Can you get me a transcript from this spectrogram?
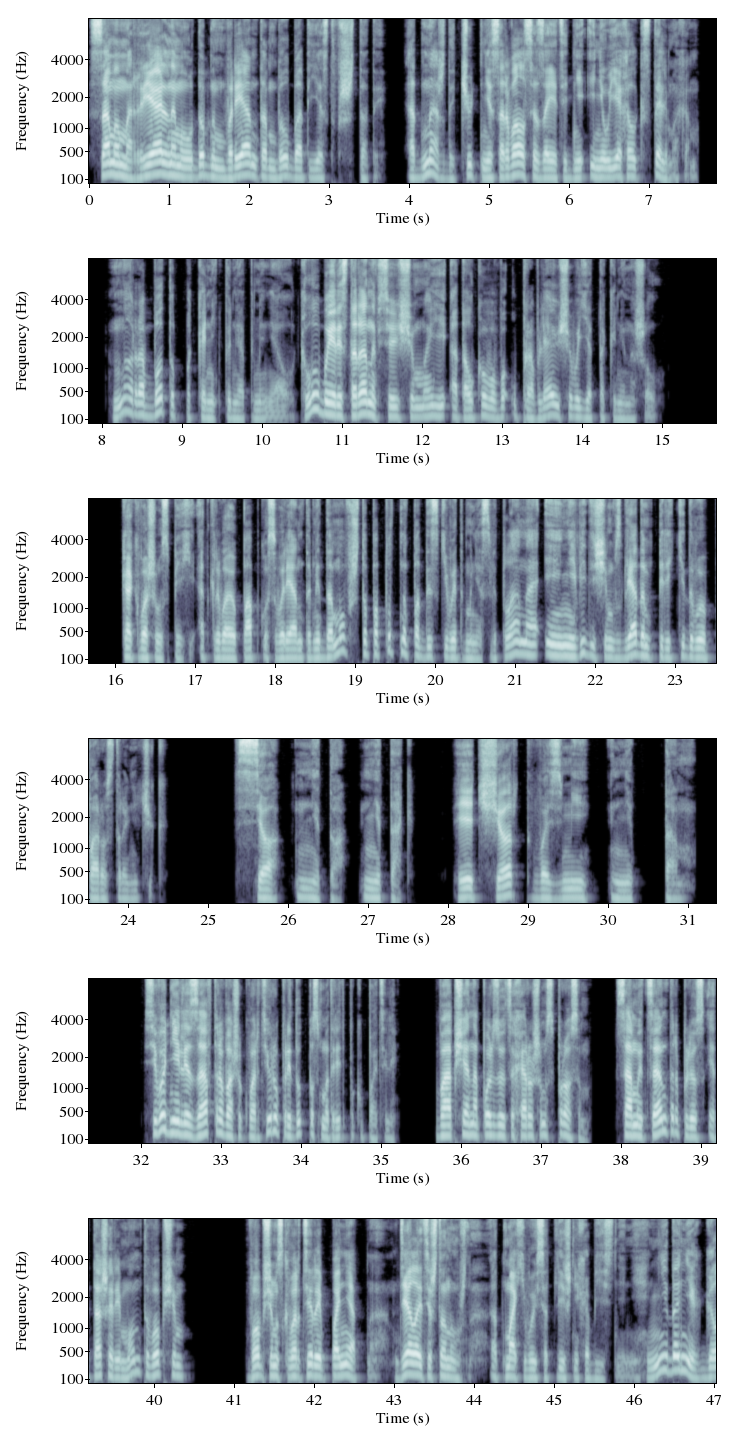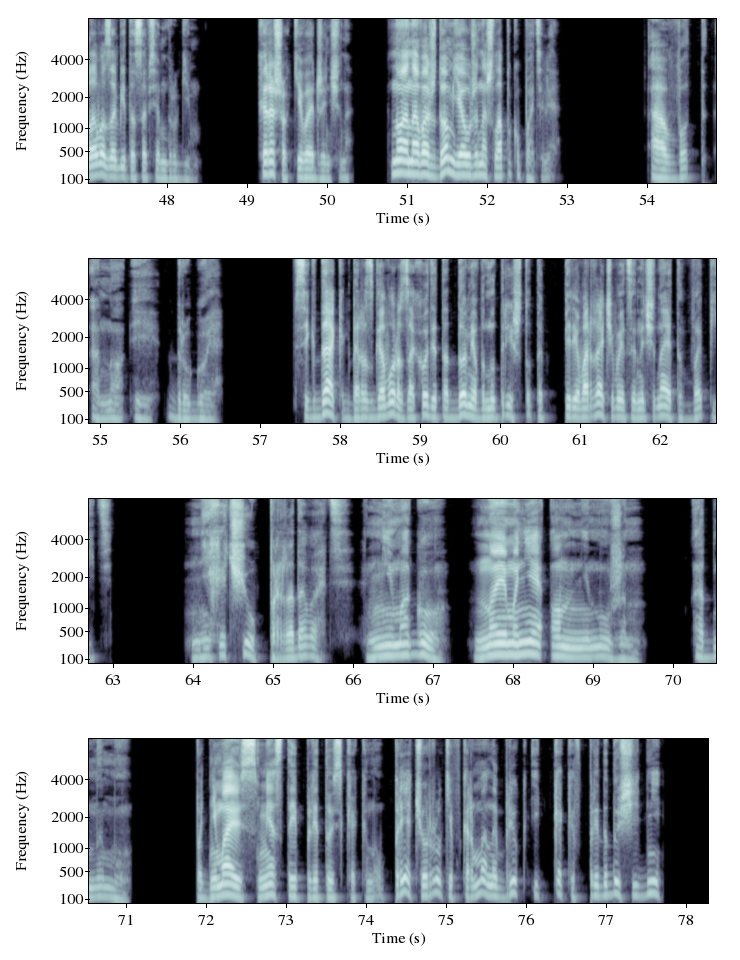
Самым реальным и удобным вариантом был бы отъезд в Штаты. Однажды чуть не сорвался за эти дни и не уехал к Стельмахам. Но работу пока никто не отменял. Клубы и рестораны все еще мои, а толкового управляющего я так и не нашел. Как ваши успехи? Открываю папку с вариантами домов, что попутно подыскивает мне Светлана, и невидящим взглядом перекидываю пару страничек. Все не то, не так. И черт возьми, не там. Сегодня или завтра вашу квартиру придут посмотреть покупатели. Вообще она пользуется хорошим спросом. Самый центр плюс этаж и ремонт, в общем, в общем, с квартирой понятно. Делайте, что нужно. Отмахиваюсь от лишних объяснений. Не до них, голова забита совсем другим. Хорошо, кивает женщина. Ну а на ваш дом я уже нашла покупателя. А вот оно и другое. Всегда, когда разговор заходит о доме внутри, что-то переворачивается и начинает вопить. Не хочу продавать. Не могу. Но и мне он не нужен одному. Поднимаюсь с места и плетусь к окну, прячу руки в карманы брюк и, как и в предыдущие дни,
